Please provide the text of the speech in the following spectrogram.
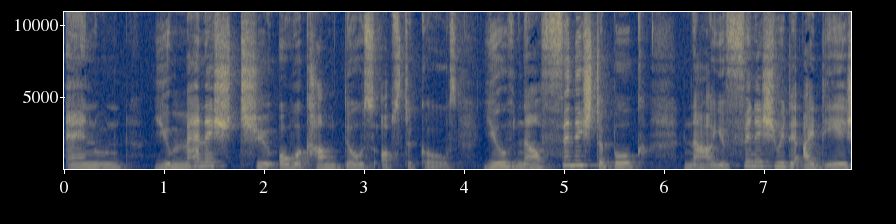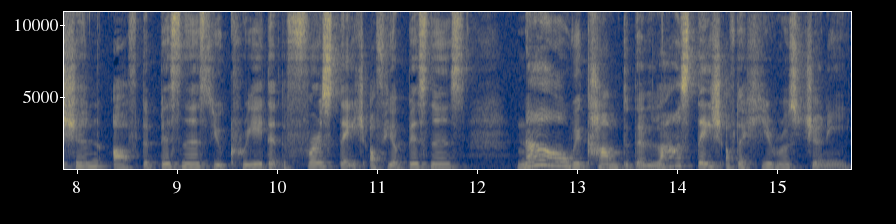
and you managed to overcome those obstacles. You've now finished the book. Now you finish with the ideation of the business. You created the first stage of your business. Now we come to the last stage of the hero's journey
